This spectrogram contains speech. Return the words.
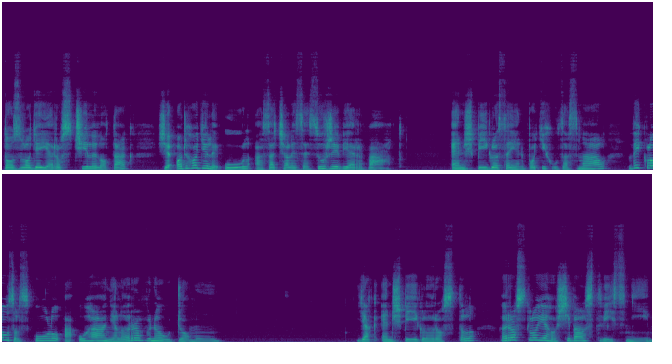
To zloděje rozčílilo tak, že odhodili úl a začali se zuřivě rvát. Enspiegel se jen potichu zasmál, vyklouzl z úlu a uháněl rovnou domů. Jak Enspiegel rostl, rostlo jeho šibalství s ním.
